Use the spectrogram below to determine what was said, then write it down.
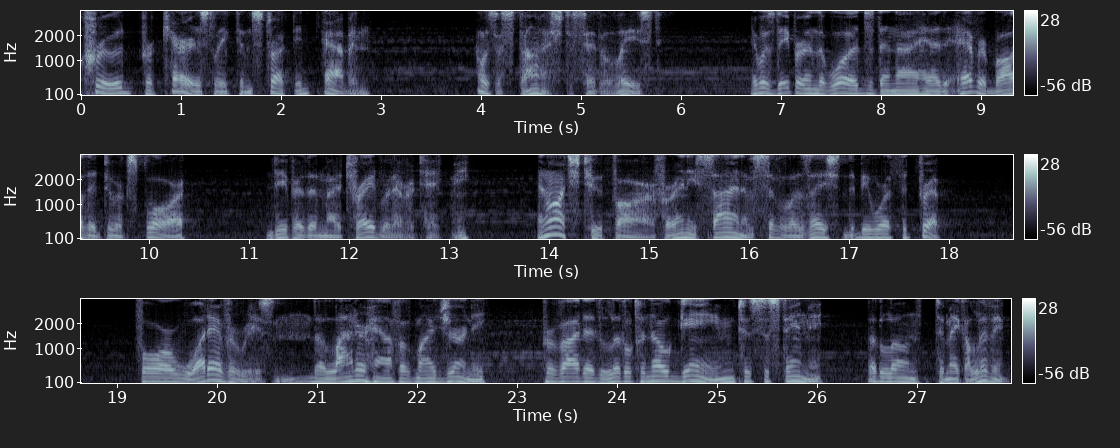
crude, precariously constructed cabin. I was astonished, to say the least. It was deeper in the woods than I had ever bothered to explore, deeper than my trade would ever take me, and much too far for any sign of civilization to be worth the trip. For whatever reason, the latter half of my journey provided little to no game to sustain me, let alone to make a living.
